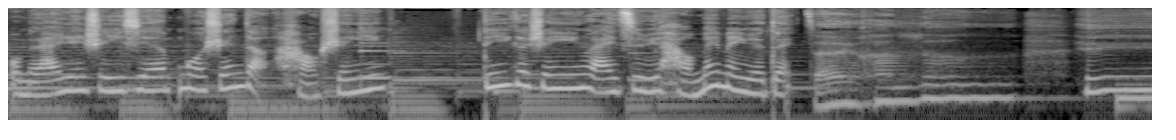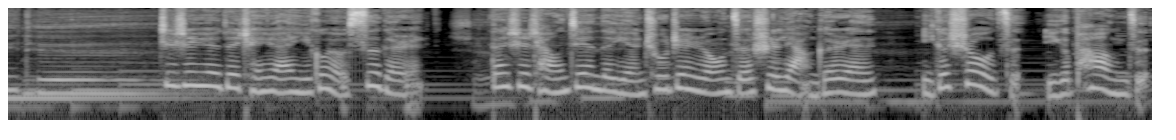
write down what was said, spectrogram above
我们来认识一些陌生的好声音。第一个声音来自于好妹妹乐队。再寒冷一点。这支乐队成员一共有四个人，但是常见的演出阵容则是两个人，一个瘦子，一个胖子。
